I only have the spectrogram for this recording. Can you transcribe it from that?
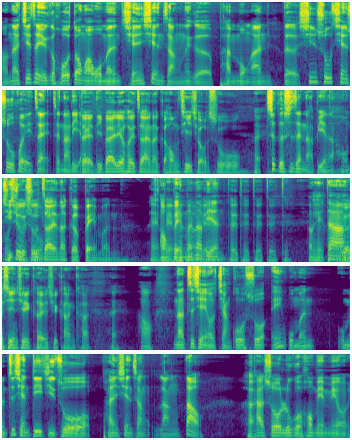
好，那接着有一个活动啊，我们前县长那个潘孟安的新书签书会在在哪里啊？对，礼拜六会在那个红气球书。这个是在哪边啊？红气球书在那个北门。哦，北门那边。对对对对对。OK，大家有兴趣可以去看看。好，那之前有讲过说，哎，我们我们之前第一集做潘县长廊道。他说：“如果后面没有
